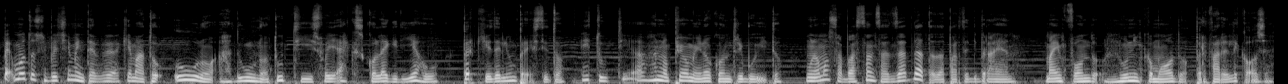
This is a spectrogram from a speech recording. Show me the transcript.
Beh, molto semplicemente aveva chiamato uno ad uno tutti i suoi ex colleghi di Yahoo per chiedergli un prestito e tutti avevano più o meno contribuito. Una mossa abbastanza azzardata da parte di Brian, ma in fondo l'unico modo per fare le cose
